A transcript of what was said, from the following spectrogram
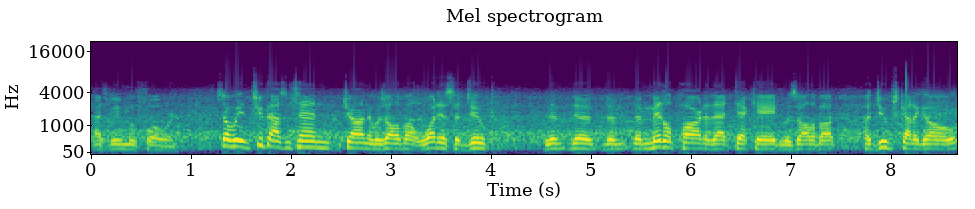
as we move forward. So in 2010, John, it was all about what is Hadoop. The, the, the, the middle part of that decade was all about Hadoop's got to go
